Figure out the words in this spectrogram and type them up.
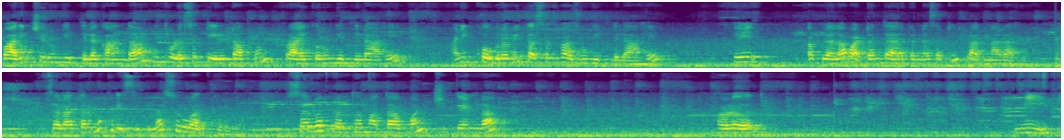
बारीक चिरून घेतलेला कांदा मी थोडंसं तेल टाकून फ्राय करून घेतलेलं आहे आणि खोबरं मी तसंच भाजून घेतलेलं आहे. हे आपल्याला वाटण तयार करण्यासाठी लागणार आहे. चला तर मग रेसिपीला सुरुवात करूया. सर्वप्रथम आता आपण चिकनला हळद मीठ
